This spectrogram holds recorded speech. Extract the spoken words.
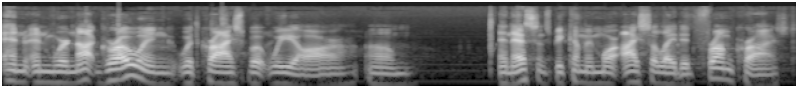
and, and we're not growing with Christ, but we are, um, in essence, becoming more isolated from Christ.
